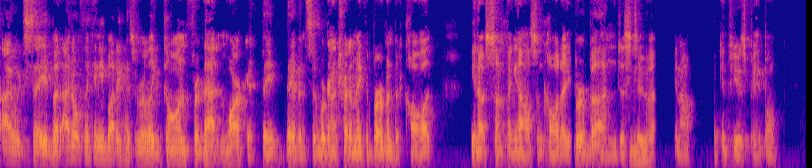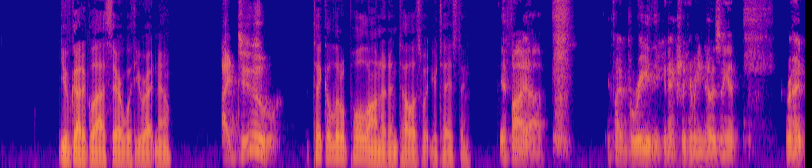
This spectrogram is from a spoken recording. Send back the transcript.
I would say, but I don't think anybody has really gone for that market. They they haven't said we're going to try to make a bourbon, but call it you know something else and call it a bourbon just mm. to uh, you know confuse people. You've got a glass there with you right now. I do. Take a little pull on it and tell us what you're tasting if I uh, if I breathe, you can actually hear me nosing it, right?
